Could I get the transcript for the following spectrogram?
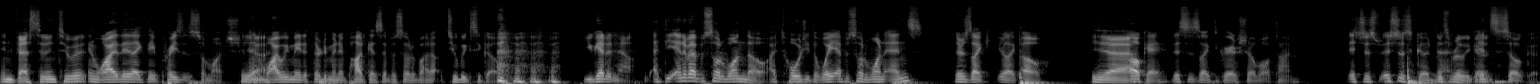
invested into it. And why they like they praise it so much. Yeah. And why we made a 30 minute podcast episode about it two weeks ago. you get it now. At the end of episode one though, I told you the way episode one ends, there's like you're like, oh, yeah. okay, this is like the greatest show of all time. It's just it's just good. It's really good. It's so good.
